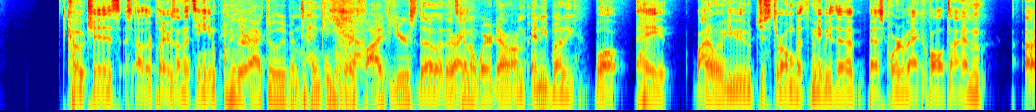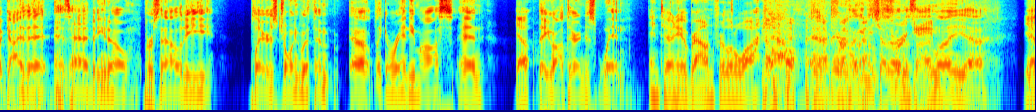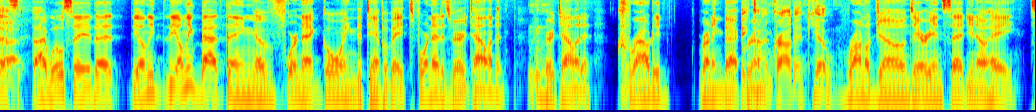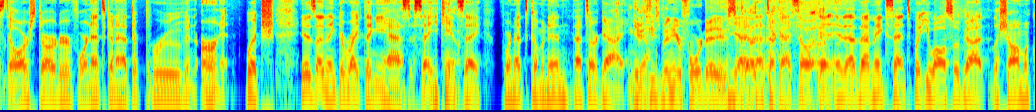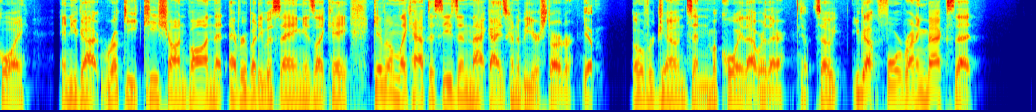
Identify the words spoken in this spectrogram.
coaches, other players on the team. I mean, they're actively been tanking for like five years, though. That's Right. going to wear down on anybody. Well, hey, why don't you just throw him with maybe the best quarterback of all time, a guy that has had, you know, personality players joined with him, uh, like a Randy Moss, and Yep. they go out there and just win. Antonio Brown for a little while. And they're hugging each other for on the sideline. Yeah. Yes, I will say that the only the only bad thing of Fournette going to Tampa Bay, it's- Fournette is very talented, very talented, crowded running back Mm-hmm. Big room. time crowded. Yep. Ronald Jones, Arian said, you know, hey, still our starter. Fournette's going to have to prove and earn it, which is, I think, the right thing he has to say. He can't Yeah. say Fournette's coming in. That's our guy. Yeah. He's been here four days. Yeah, that's our guy. So and, and that- that makes sense. But you also got LeSean McCoy and you got rookie Ke'Shawn Vaughn that everybody was saying is like, hey, give him like half the season. That guy's going to be your starter Yep. over Jones and McCoy that were there. Yep. So you got four running backs that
